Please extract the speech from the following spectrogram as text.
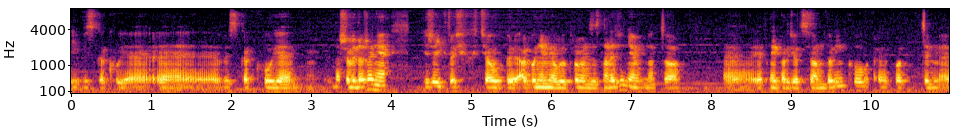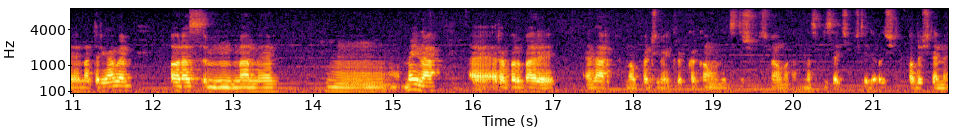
i wyskakuje, wyskakuje nasze wydarzenie. Jeżeli ktoś chciałby albo nie miałby problem ze znalezieniem, no to e, jak najbardziej odsyłam do linku e, pod tym e, materiałem oraz mamy mm, maila rabarbary larp.gmail.com, więc też śmiało nas pisać i wtedy odeślemy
